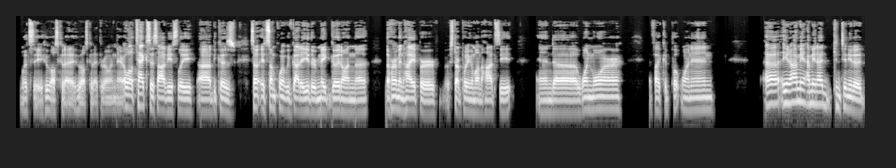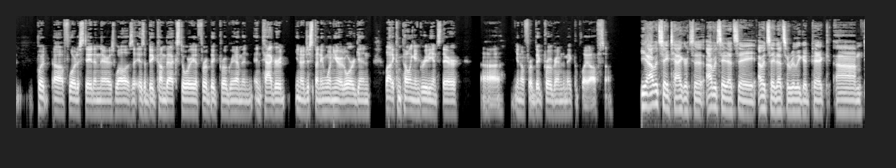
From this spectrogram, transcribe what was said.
let's see who else could I who else could I throw in there? Well, Texas obviously uh, because so at some point we've got to either make good on the the Herman hype or start putting them on the hot seat. And one more if I could put one in. Uh, you know, I mean, I mean, I'd continue to put uh, Florida State in there as well as a, as a big comeback story for a big program, and, and Taggart, you know, just spending one year at Oregon, a lot of compelling ingredients there, uh, you know, for a big program to make the playoff. So. Yeah, I would say Taggart's a. I would say that's a. I would say that's a really good pick. Um,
